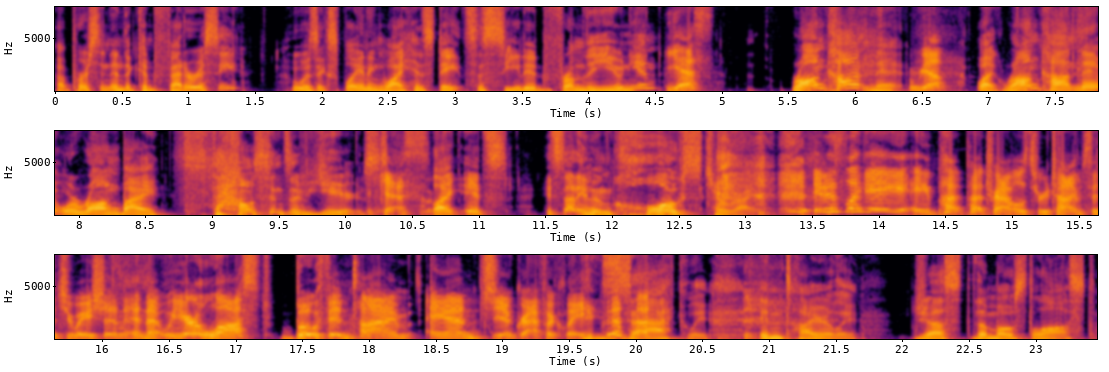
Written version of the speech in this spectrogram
a person in the Confederacy who was explaining why his state seceded from the Union. Yes. Wrong continent Yep. like wrong continent we're wrong by thousands of years Yes. like it's it's not even close to right It is like a, a putt putt travels through time situation, and that we are lost both in time and geographically. exactly entirely just the most lost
